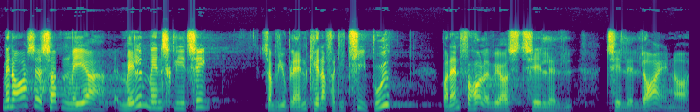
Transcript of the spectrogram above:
Men også sådan mere mellemmenneskelige ting, som vi jo blandt andet kender fra de 10 bud. Hvordan forholder vi os til, til løgn og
